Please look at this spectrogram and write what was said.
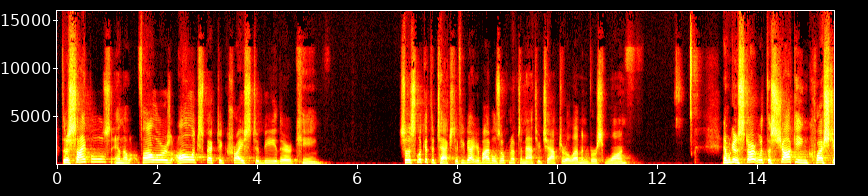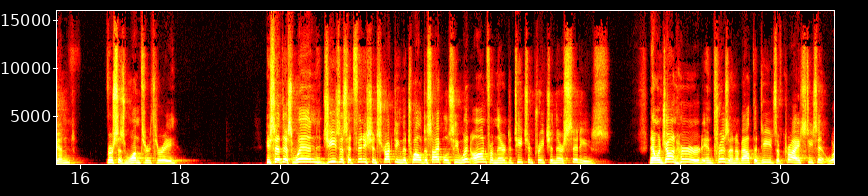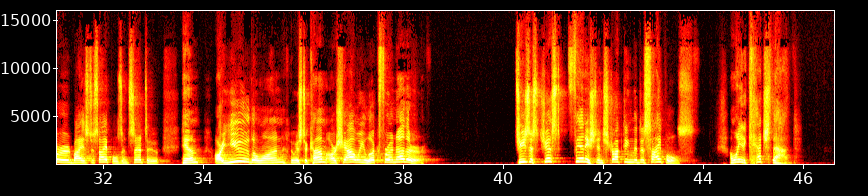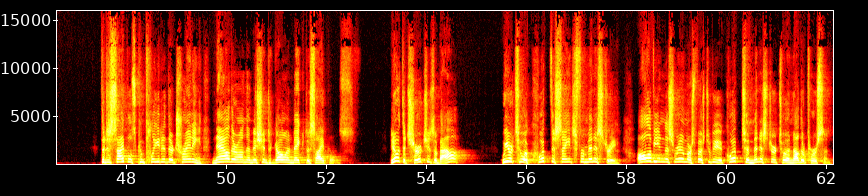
The disciples and the followers all expected Christ to be their king. So let's look at the text. If you've got your Bibles, open up to Matthew chapter 11, verse 1. And we're going to start with the shocking question, verses 1 through 3. He said this When Jesus had finished instructing the 12 disciples, he went on from there to teach and preach in their cities. Now, when John heard in prison about the deeds of Christ, he sent word by his disciples and said to him, Are you the one who is to come, or shall we look for another? Jesus just finished instructing the disciples. I want you to catch that. The disciples completed their training. Now they're on the mission to go and make disciples. You know what the church is about? We are to equip the saints for ministry. All of you in this room are supposed to be equipped to minister to another person.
